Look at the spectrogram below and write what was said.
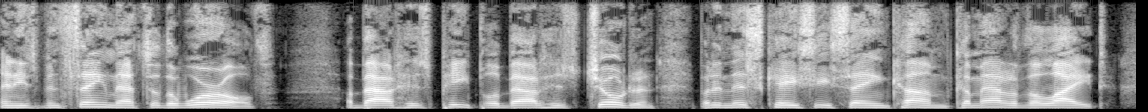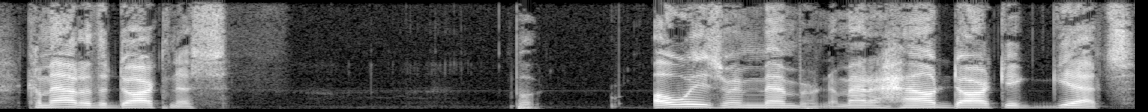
And he's been saying that to the world about his people, about his children. But in this case, he's saying, Come, come out of the light, come out of the darkness. But always remember, no matter how dark it gets,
